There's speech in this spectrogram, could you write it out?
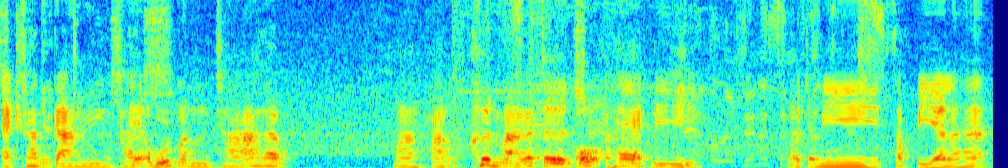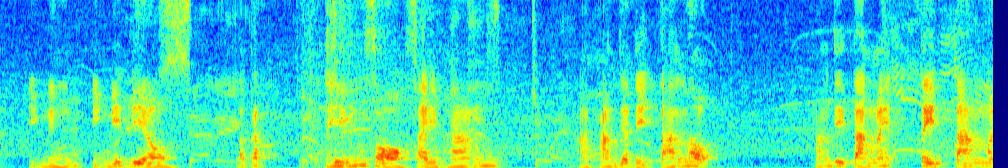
แอคชั่นการใช้อาวุธมันช้าครับ มาพังขึ้นมาก็เจอโต๊ะกระแทกดี เราจะมีสเปียร์แล้วฮะ อีกหนึ่งอีกนิดเดียว แล้วก็ทิ้งศอกใส่พังอะพังจะติดตันแล้วพังติดตันไหมติดตันไหม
